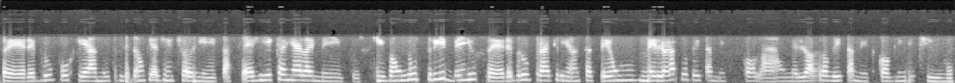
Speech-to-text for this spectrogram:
cérebro, porque a nutrição que a gente orienta é rica em elementos que vão nutrir bem o cérebro para a criança ter um melhor aproveitamento escolar, um melhor aproveitamento cognitivo.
